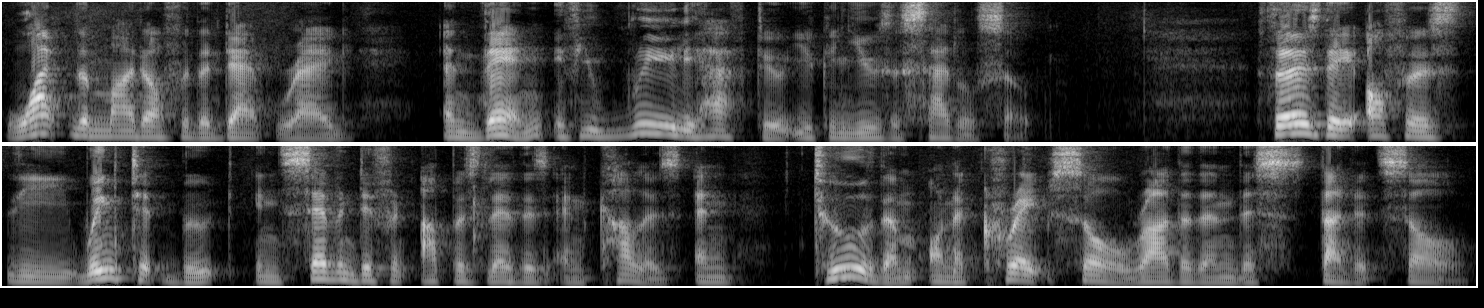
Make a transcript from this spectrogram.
wipe the mud off with a damp rag and then if you really have to, you can use a saddle soap. Thursday offers the wingtip boot in seven different uppers, leathers and colors and two of them on a crepe sole rather than the studded sole.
